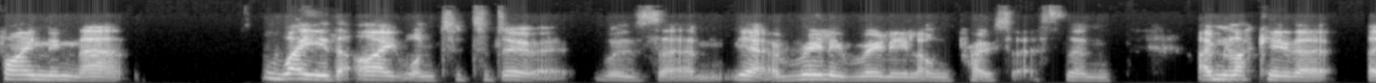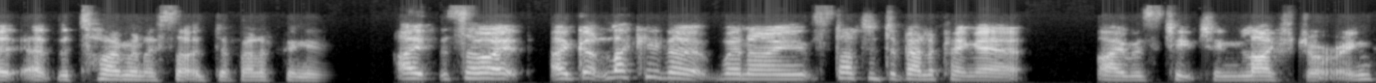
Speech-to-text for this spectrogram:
finding that way that I wanted to do it was, um, yeah, a really, really long process. And I'm lucky that at the time when I started developing it, I so I, I got lucky that when I started developing it, I was teaching life drawing.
